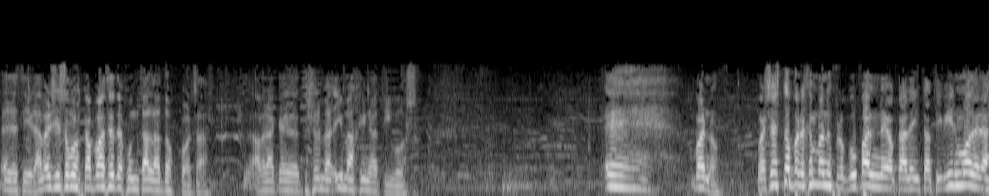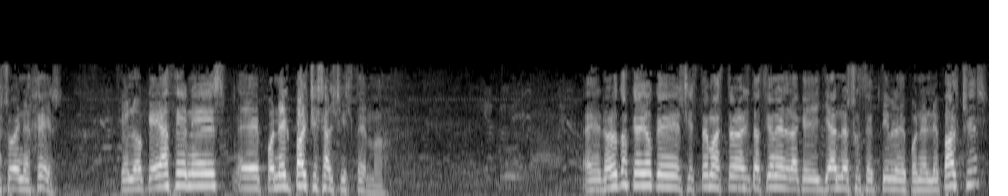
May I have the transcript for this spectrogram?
Es decir, a ver si somos capaces de juntar las dos cosas. Habrá que ser imaginativos. Eh, bueno, Pues esto, por ejemplo, nos preocupa el neocaritativismo de las ONGs, que lo que hacen es eh, poner parches al sistema. Eh, nosotros creo que el sistema está en una situación en la que ya no es susceptible de ponerle parches.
